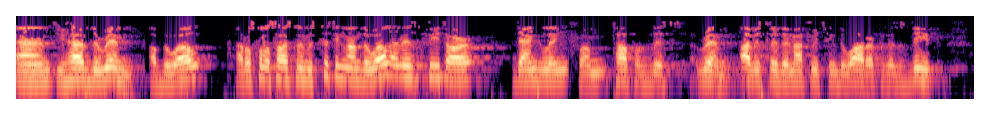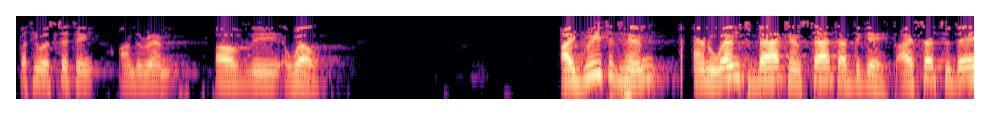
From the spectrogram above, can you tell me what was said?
and you have the rim of the well, Rasulullah ﷺ is sitting on the well and his feet are dangling from top of this rim. Obviously they're not reaching the water because it's deep, but he was sitting on the rim of the well. I greeted him and went back and sat at the gate. I said, Today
